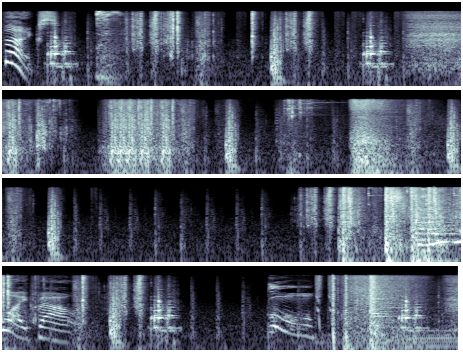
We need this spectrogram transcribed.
Thanks. Wipeout. Killing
